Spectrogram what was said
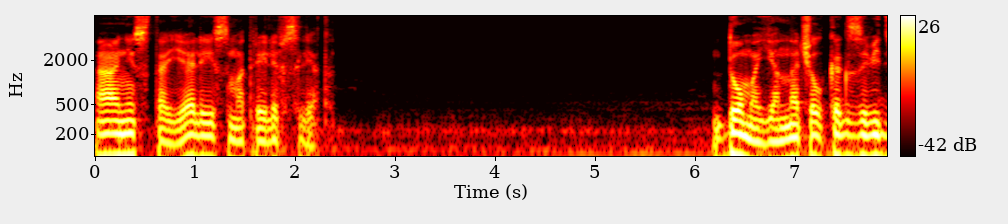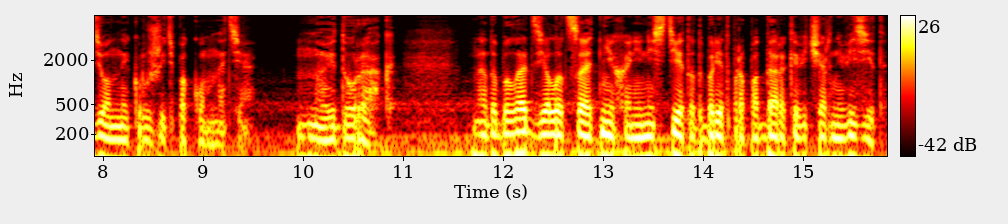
А они стояли и смотрели вслед. Дома я начал как заведенный кружить по комнате. Ну и дурак. Надо было отделаться от них, а не нести этот бред про подарок и вечерний визит.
